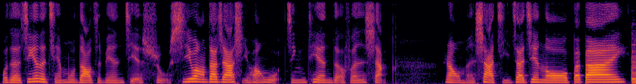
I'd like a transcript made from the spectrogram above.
我的今天的节目到这边结束，希望大家喜欢我今天的分享。让我们下集再见喽，拜拜。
